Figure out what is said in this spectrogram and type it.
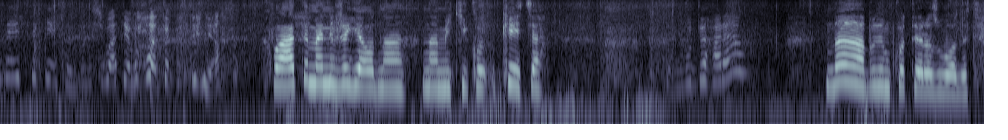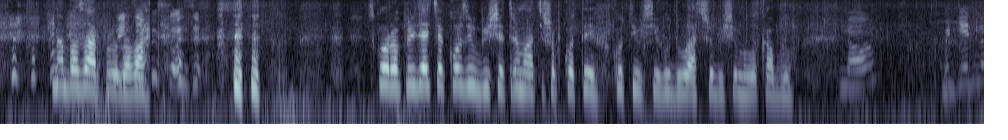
здається, будеш мати багато котеня. Хвати, в мене вже є одна на меті ко- киця. Буде гарем? Да, будемо коти розводити. На базар продавати. Тільки кози. Скоро прийдеться козів більше тримати, щоб коти, котів всі годувати, щоб більше молока було. Ну, подільну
